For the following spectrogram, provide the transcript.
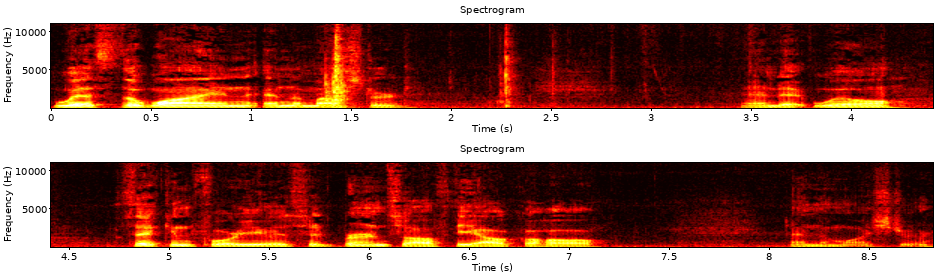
with the wine and the mustard, and it will thicken for you as it burns off the alcohol and the moisture.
